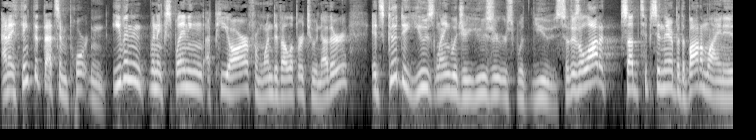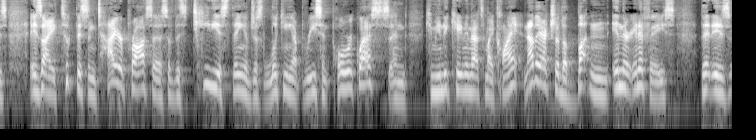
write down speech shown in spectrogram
And I think that that's important. Even when explaining a PR from one developer to another, it's good to use language your users would use. So there's a lot of sub tips in there, but the bottom line is is I took this entire process of this tedious thing of just looking up recent pull requests and communicating that to my client. Now they actually have a button in their interface that is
